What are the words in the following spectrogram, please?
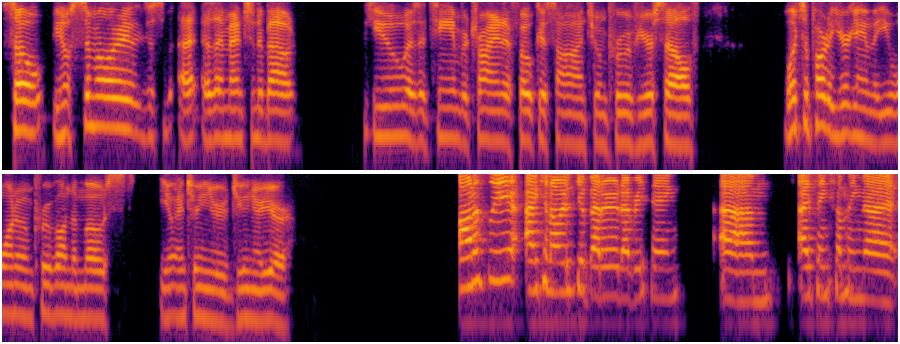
So, you know, similarly, just uh, as I mentioned about you as a team are trying to focus on to improve yourself, what's a part of your game that you want to improve on the most, you know, entering your junior year? Honestly, I can always get better at everything. Um, I think something that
